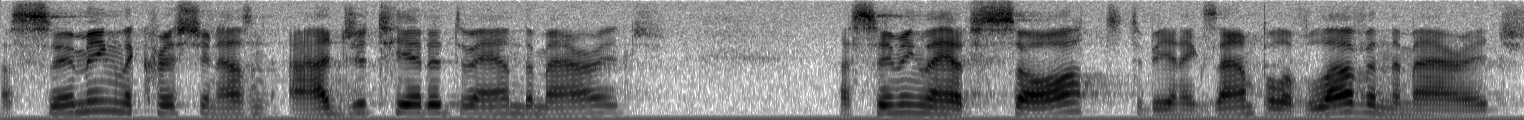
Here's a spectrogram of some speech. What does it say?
Assuming the Christian hasn't agitated to end the marriage, assuming they have sought to be an example of love in the marriage,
